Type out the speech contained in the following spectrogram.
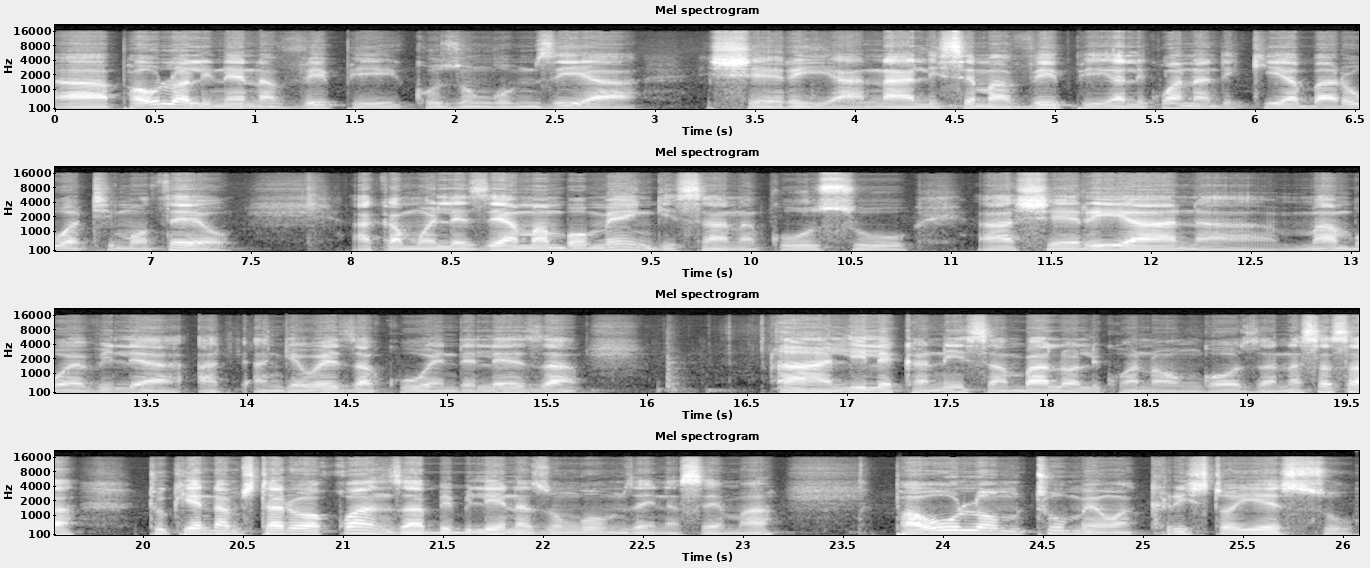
uh, Paulo alinena vipi kuzungumzia sheria na alisema vipi? Alikuwa anaandikia barua Timotheo, akamwelezea mambo mengi sana kuhusu uh, sheria na mambo ya vile angeweza kuendeleza uh, lile kanisa ambalo alikuwa anaongoza. Na sasa tukienda mstari wa kwanza, Biblia inazungumza inasema, Paulo mtume wa Kristo Yesu.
